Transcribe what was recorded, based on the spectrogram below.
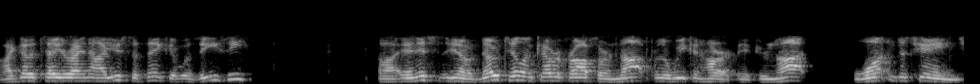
I got to tell you right now, I used to think it was easy. Uh, and it's, you know, no till and cover crops are not for the weak in heart. If you're not wanting to change,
